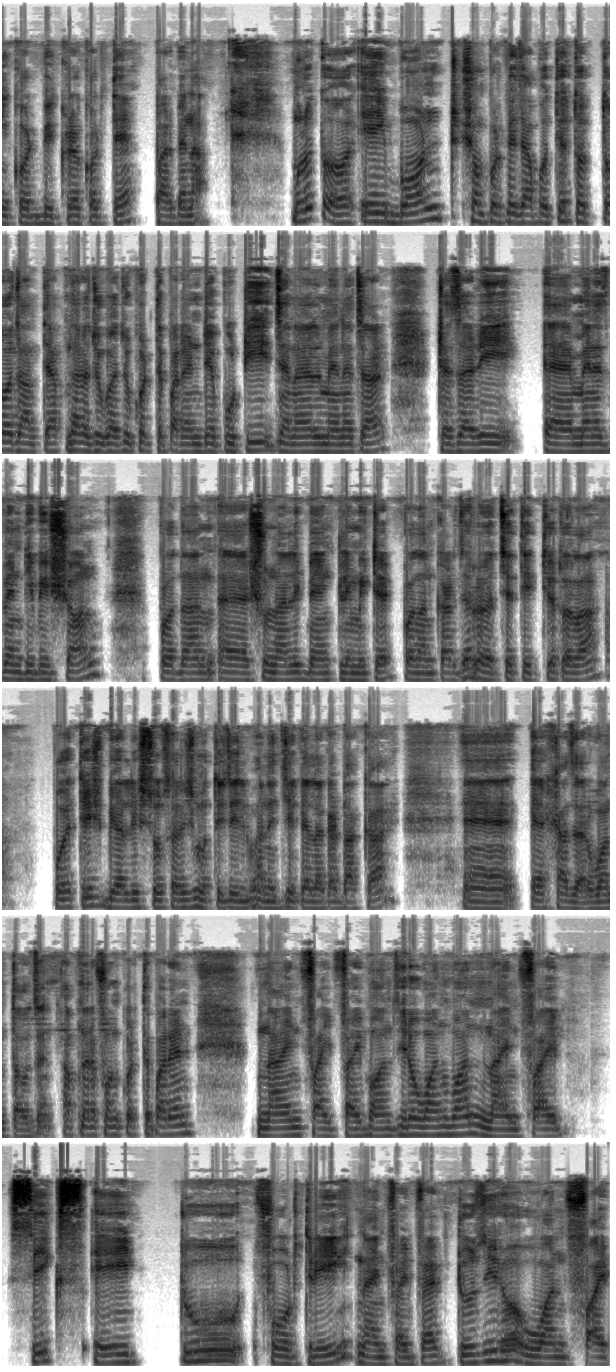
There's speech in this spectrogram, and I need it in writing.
নিকট বিক্রয় করতে পারবে না। মূলত এই বন্ড সম্পর্কে যাবতীয় তথ্য জানতে আপনারা যোগাযোগ করতে পারেন deputy general manager, treasury management division, প্রধান সোনালী ব্যাংক লিমিটেড, প্রধান কার্যালয় হচ্ছে তৃতীয় তলা পঁয়ত্রিশ, বিয়াল্লিশ, চৌচল্লিশ মতিঝিল বাণিজ্যিক এলাকা ঢাকা এক হাজার ওয়ান থাউজেন্ড আপনারা ফোন করতে পারেন nine five five one zero one one nine five six eight two four three nine five five two zero one five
